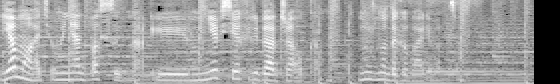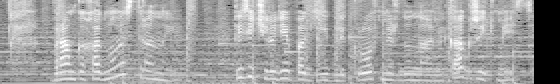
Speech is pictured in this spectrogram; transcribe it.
Я мать, у меня два сына, и мне всех ребят жалко. Нужно договариваться. В рамках одной страны тысячи людей погибли, кровь между нами. Как жить вместе?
